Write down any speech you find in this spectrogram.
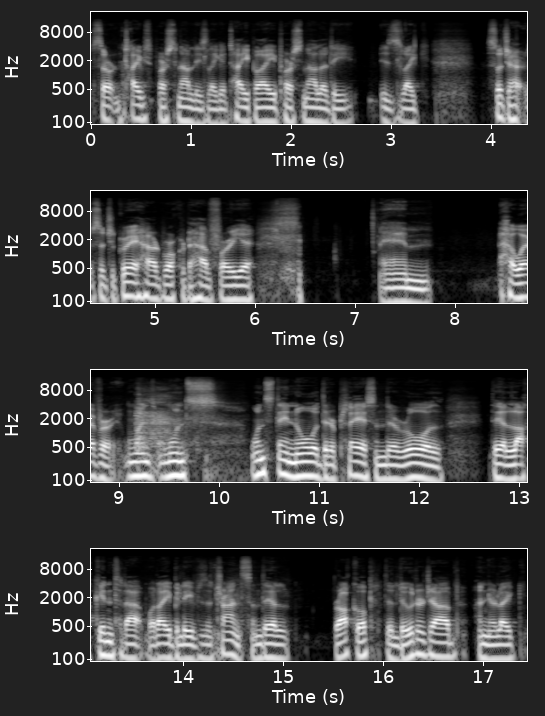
certain types of personalities. Like a type I personality is like such a such a great hard worker to have for you. Um, however, once once once they know their place and their role, they'll lock into that what I believe is a trance, and they'll rock up, they'll do their job, and you're like,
